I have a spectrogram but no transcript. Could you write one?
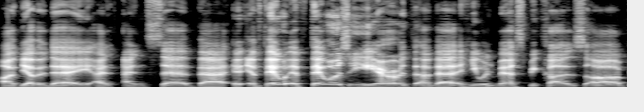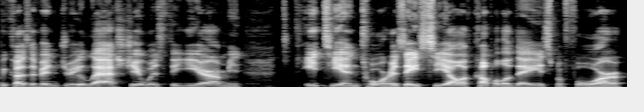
uh, the other day and, and said that if there if there was a year that he would miss because uh because of injury, last year was the year. I mean, Etienne tore his ACL a couple of days before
